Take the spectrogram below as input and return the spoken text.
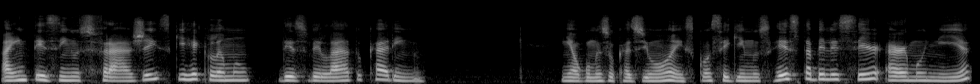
a entezinhos frágeis que reclamam desvelado carinho. Em algumas ocasiões, conseguimos restabelecer a harmonia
